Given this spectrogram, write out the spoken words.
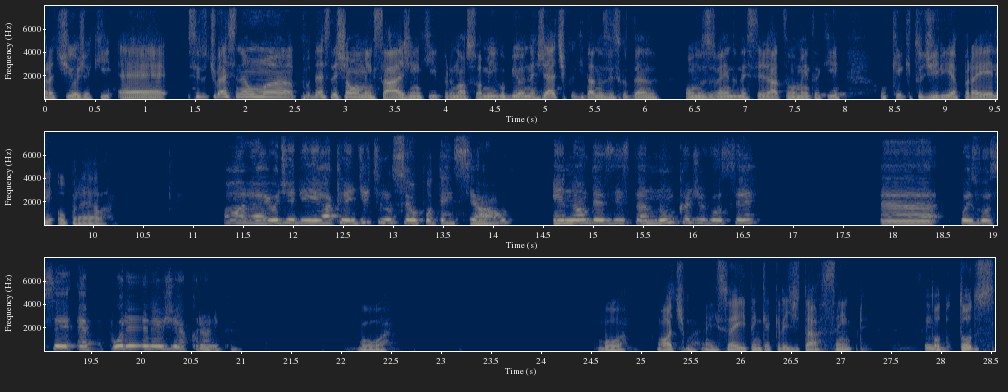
para ti hoje aqui é se tu tivesse, né, uma, pudesse deixar uma mensagem aqui para o nosso amigo bioenergético que está nos escutando ou nos vendo nesse exato momento aqui, o que que tu diria para ele ou para ela? Olha, eu diria, acredite no seu potencial e não desista nunca de você, uh, pois você é pura energia crônica. Boa. Boa. Ótima. É isso aí, tem que acreditar sempre. Todo, todos,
